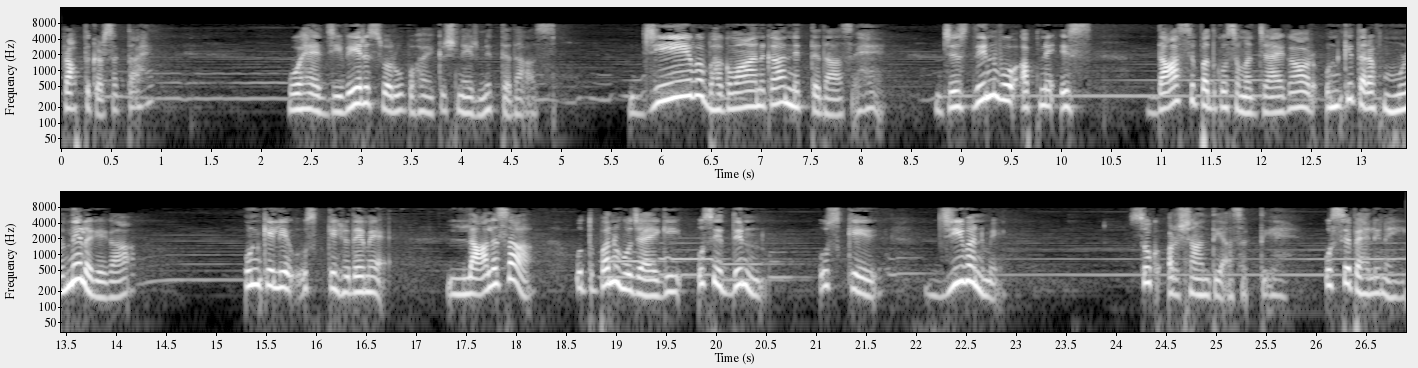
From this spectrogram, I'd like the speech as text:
प्राप्त कर सकता है? वो है जीवेर स्वरूप है कृष्णेर नित्य दास। जीव भगवान का नित्य दास है। जिस दिन वो अपने इस दास पद को समझ जाएगा और उनकी तरफ़ मुड़ने लगेगा, उनके लिए उसके हृदय में लालसा उत्पन्न हो जाएगी। उसी दिन उसके जीवन में सुख और शांति आ सकती है। उससे पहले नहीं।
